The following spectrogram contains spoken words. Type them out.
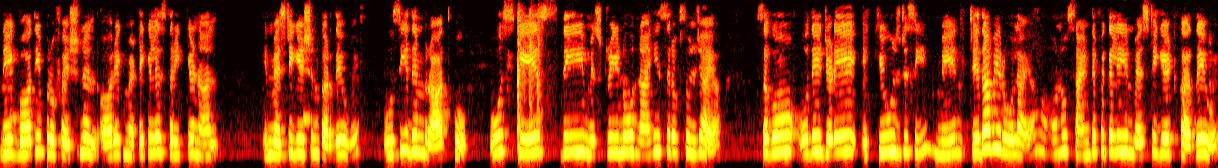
ਨੇ ਇੱਕ ਬਹੁਤ ਹੀ ਪ੍ਰੋਫੈਸ਼ਨਲ ਔਰ ਇੱਕ ਮੈਟੀਕੂਲਸ ਤਰੀਕੇ ਨਾਲ ਇਨਵੈਸਟੀਗੇਸ਼ਨ ਕਰਦੇ ਹੋਏ ਉਸੇ ਦਿਨ ਰਾਤ ਕੋ ਉਸ ਕੇਸ ਦੀ ਮਿਸਟਰੀ ਨੂੰ ਨਾ ਹੀ ਸਿਰਫ ਸੁਲਝਾਇਆ ਸਗੋਂ ਉਹਦੇ ਜਿਹੜੇ ਅਕਿਊਜ਼ਡ ਸੀ ਮੇਨ ਜਿਹਦਾ ਵੀ ਰੋਲ ਆਇਆ, ਉਹਨੂੰ ਸਾਇੰਟੀਫਿਕਲੀ ਇਨਵੈਸਟੀਗੇਟ ਕਰਦੇ ਹੋਏ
